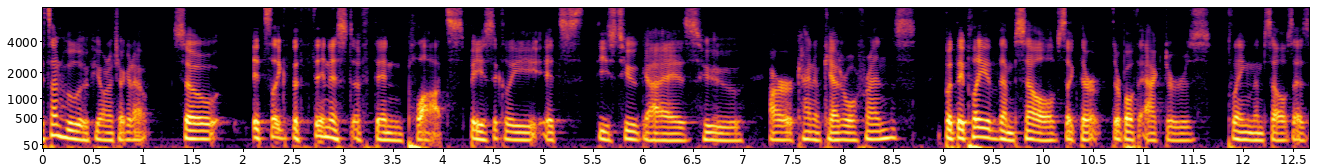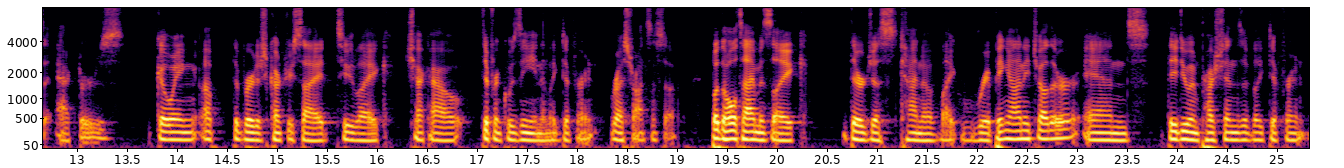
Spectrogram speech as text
It's on Hulu if you want to check it out. So it's like the thinnest of thin plots. Basically, it's these two guys who are kind of casual friends, but they play themselves like they're they're both actors playing themselves as actors going up the British countryside to like check out different cuisine and like different restaurants and stuff. But the whole time is like they're just kind of like ripping on each other and they do impressions of like different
